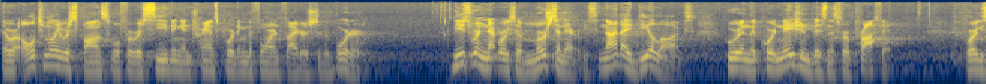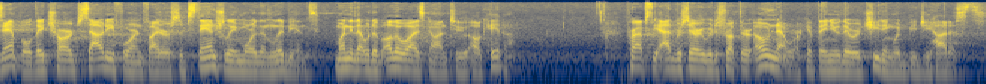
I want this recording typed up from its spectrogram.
that were ultimately responsible for receiving and transporting the foreign fighters to the border. These were networks of mercenaries, not ideologues, who were in the coordination business for profit. For example, they charged Saudi foreign fighters substantially more than Libyans, money that would have otherwise gone to Al Qaeda. Perhaps the adversary would disrupt their own network if they knew they were cheating would be jihadists.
